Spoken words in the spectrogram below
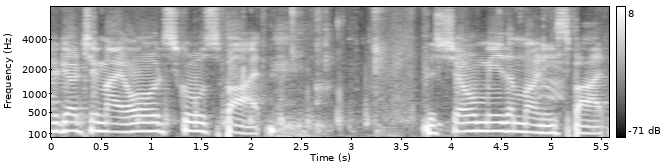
To go to my old school spot. The show me the money spot.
